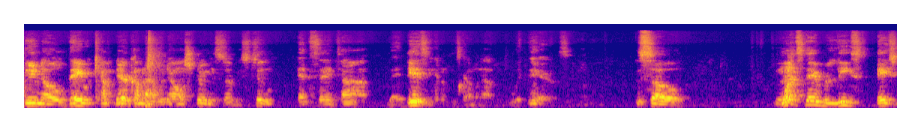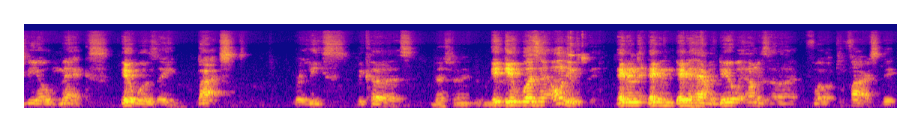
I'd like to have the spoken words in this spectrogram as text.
you know, they come, they're coming out with their own streaming service too at the same time that Disney is coming out with airs. So once they released HBO Max, it was a botched release because That shit ain't it, it wasn't on anything. They didn't they didn't they didn't have a deal with Amazon for Fire Stick.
